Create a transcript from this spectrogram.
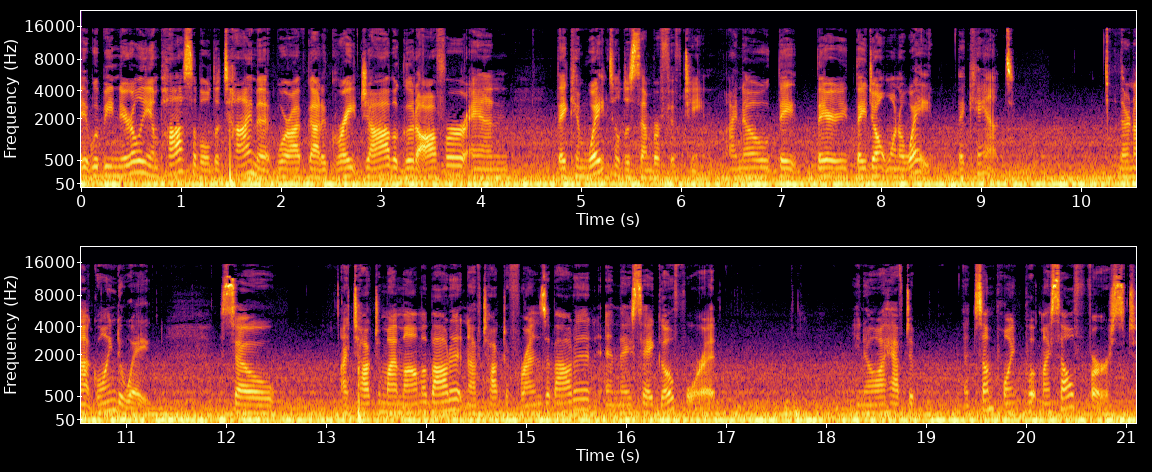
it would be nearly impossible to time it where I've got a great job, a good offer, and they can wait till December 15. I know they they they don't want to wait. They can't. They're not going to wait. So I talked to my mom about it and I've talked to friends about it, and they say, go for it. You know, I have to, at some point, put myself first.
